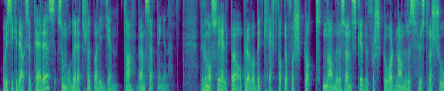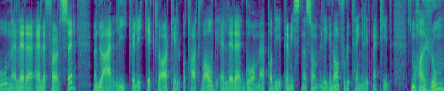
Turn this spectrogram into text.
Og hvis ikke det aksepteres, så må du rett og slett bare gjenta den setningen. Det kan også hjelpe å prøve å bekrefte at du har forstått den andres ønske, du forstår den andres frustrasjon eller, eller, følelser, men du er likevel ikke klar til å ta et valg eller gå med på de premissene som ligger nå, for du trenger litt mer tid. Så du må ha rom,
